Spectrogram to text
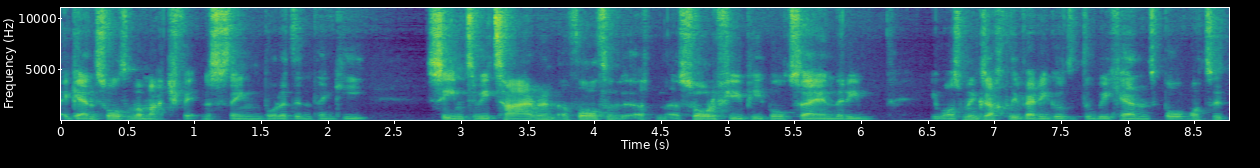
again sort of a match fitness thing. But I didn't think he seemed to be tyrant. I thought of, I saw a few people saying that he he wasn't exactly very good at the weekend. But what's did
